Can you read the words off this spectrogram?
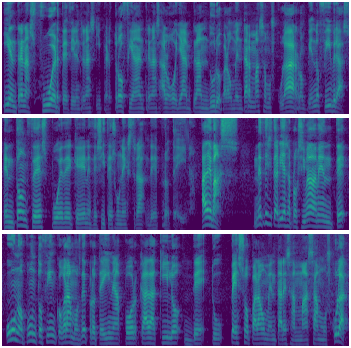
y entrenas fuerte, es decir, entrenas hipertrofia, entrenas algo ya en plan duro para aumentar masa muscular, rompiendo fibras, entonces puede que necesites un extra de proteína. Además, necesitarías aproximadamente 1.5 gramos de proteína por cada kilo de tu peso para aumentar esa masa muscular.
